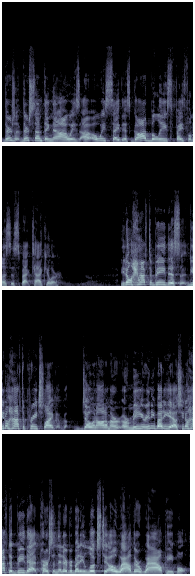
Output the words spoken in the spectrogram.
there's, there's something that I always, I always say this God believes faithfulness is spectacular. You don't have to be this, you don't have to preach like Joe and Autumn or, or, me or anybody else. You don't have to be that person that everybody looks to, oh, wow, they're wow people.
